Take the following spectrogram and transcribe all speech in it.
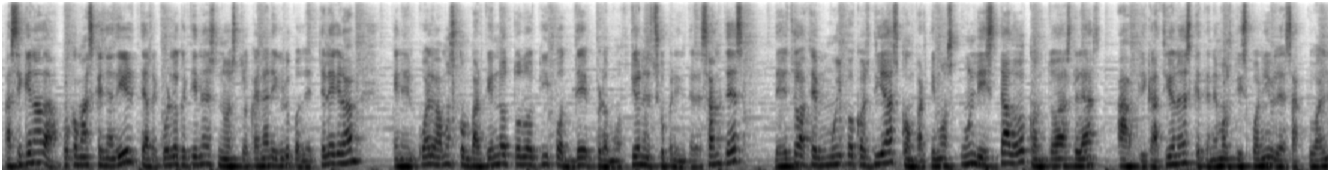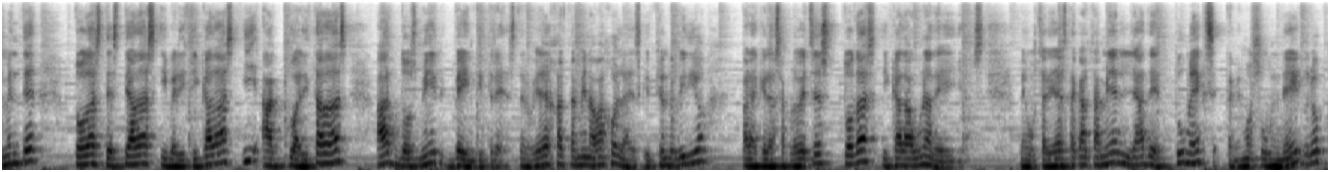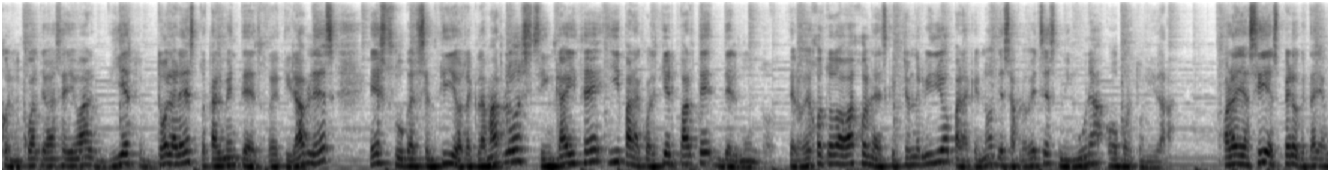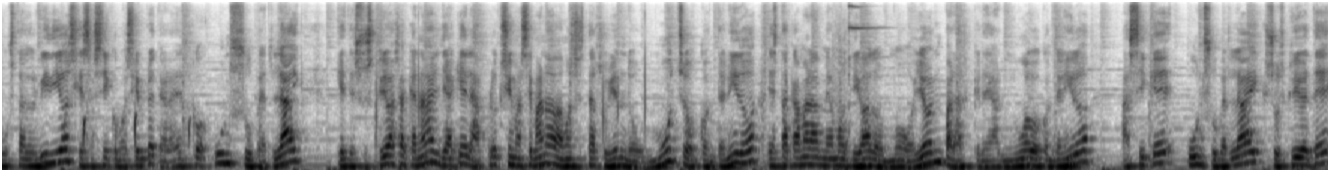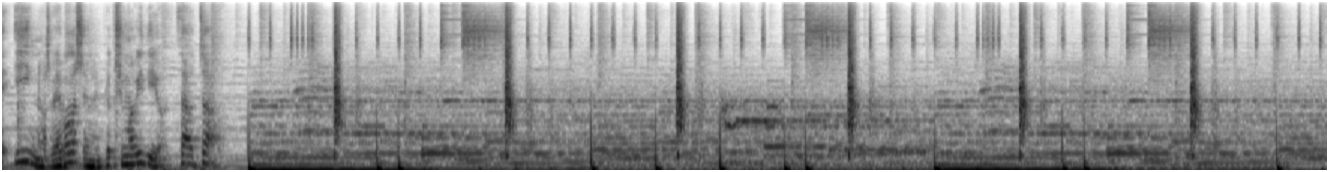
Así que nada, poco más que añadir, te recuerdo que tienes nuestro canal y grupo de Telegram en el cual vamos compartiendo todo tipo de promociones súper interesantes. De hecho, hace muy pocos días compartimos un listado con todas las aplicaciones que tenemos disponibles actualmente, todas testeadas y verificadas y actualizadas a 2023. Te lo voy a dejar también abajo en la descripción del vídeo para que las aproveches todas y cada una de ellas. Me gustaría destacar también la de Tumex, tenemos un airdrop con el cual te vas a llevar 10 dólares totalmente retirables, es súper sencillo reclamarlos sin caice y para cualquier parte del mundo. Te lo dejo todo abajo en la descripción del vídeo para que no desaproveches ninguna oportunidad. Ahora ya sí, espero que te haya gustado el vídeo, si es así como siempre te agradezco un super like, que te suscribas al canal ya que la próxima semana vamos a estar subiendo mucho contenido. Esta cámara me ha motivado mogollón para crear nuevo contenido, así que un super like, suscríbete y nos vemos en el próximo vídeo. Chao, chao.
